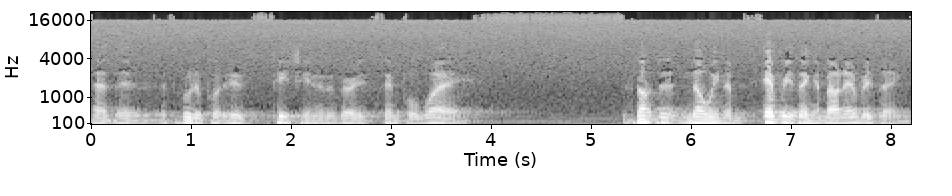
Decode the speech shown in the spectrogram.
that, that the Buddha put his teaching in a very simple way. It's not the knowing everything about everything,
